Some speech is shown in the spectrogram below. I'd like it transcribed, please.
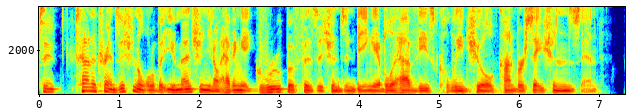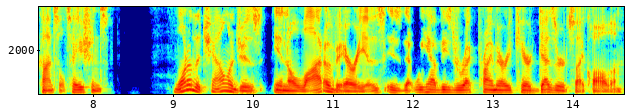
to kind of transition a little bit, you mentioned you know having a group of physicians and being able to have these collegial conversations and consultations. One of the challenges in a lot of areas is that we have these direct primary care deserts, I call them.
